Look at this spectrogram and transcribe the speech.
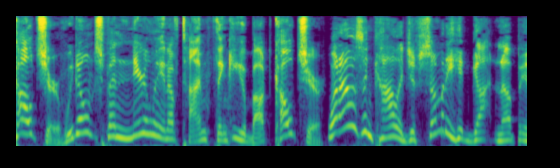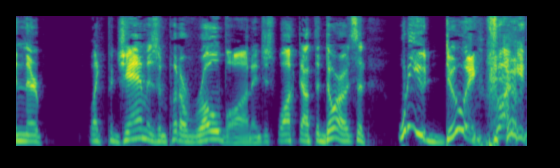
Culture. We don't spend nearly enough time thinking about culture. When I was in college, if somebody had gotten up in their like pajamas and put a robe on and just walked out the door, I said, "What are you doing?" Right.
